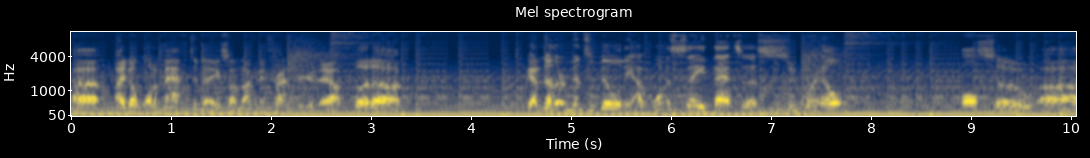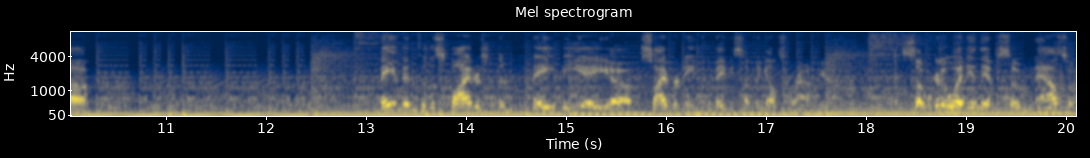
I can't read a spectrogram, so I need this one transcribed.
Uh, I don't want to map today, so I'm not going to try and figure it out. But uh, got another invincibility. I want to say that's a super health. Also, uh, may have been for the spiders, but there may be a uh, cyber demon, maybe something else around here. So we're going to go ahead and end the episode now. So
